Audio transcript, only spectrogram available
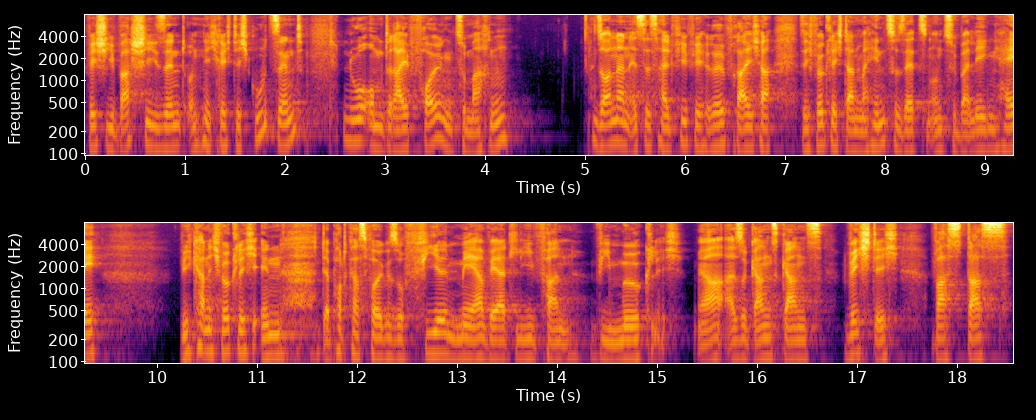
wischiwaschi sind und nicht richtig gut sind, nur um drei Folgen zu machen, sondern es ist halt viel, viel hilfreicher, sich wirklich dann mal hinzusetzen und zu überlegen, hey, wie kann ich wirklich in der Podcast-Folge so viel Mehrwert liefern wie möglich? Ja, also ganz, ganz wichtig, was das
